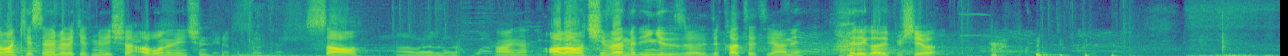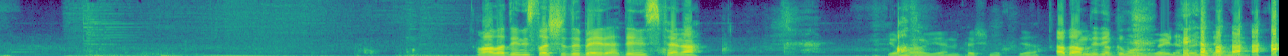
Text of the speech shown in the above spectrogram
Zaman kesene bereket Melişah aboneliğin için. Sağ ol. Ha verdi. Aynen. Abi ama Çin vermedi İngiliz verdi. Dikkat et yani. Öyle garip bir şey var. Valla deniz taşıdı beyler. Deniz fena. Yok Adam- abi yani taşıması ya. Adam Bu dedi takım oyunu böyle böyle demeyin.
